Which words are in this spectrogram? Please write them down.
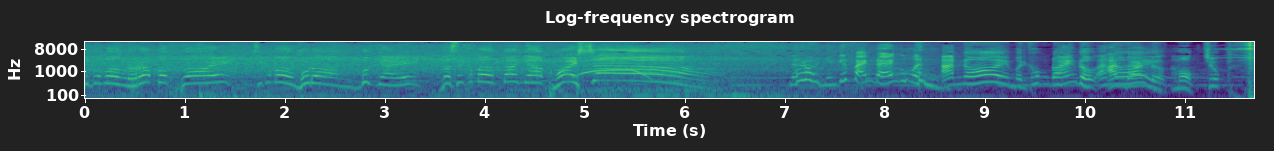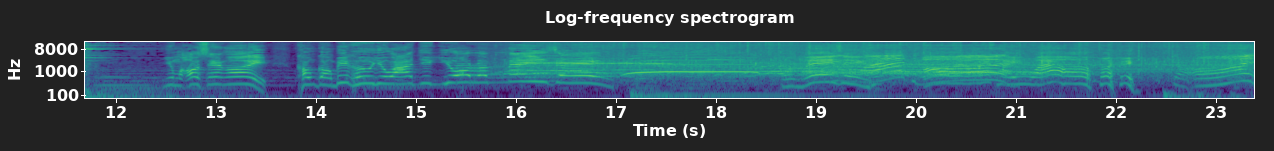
xin cảm ơn Robert Boy, xin cảm ơn Vũ Đoàn Bước Nhảy và xin cảm ơn ban nhạc Hoài Sa. Để rồi những cái phán đoán của mình. Anh ơi, mình không đoán được anh, anh ơi. đoán được một chút. Nhưng mà Ocean ơi, không còn biết who you are, you're amazing. Amazing. Quá, trời ơi, hay quá ơi. Trời ơi.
